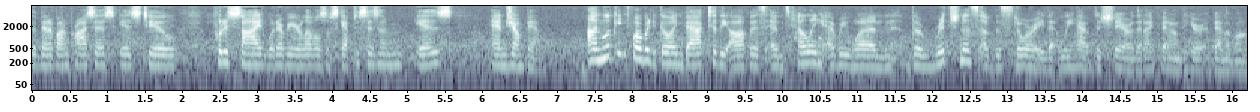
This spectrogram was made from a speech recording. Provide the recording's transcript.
the Benevon process is to put aside whatever your levels of skepticism is and jump in. I'm looking forward to going back to the office and telling everyone the richness of the story that we have to share that I found here at Benevon.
